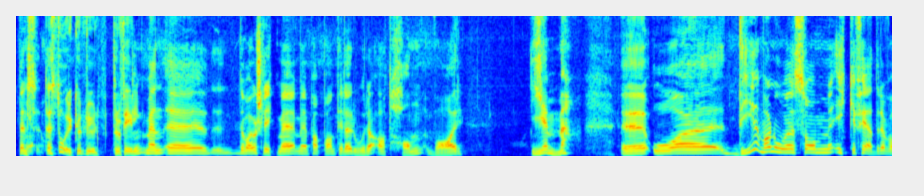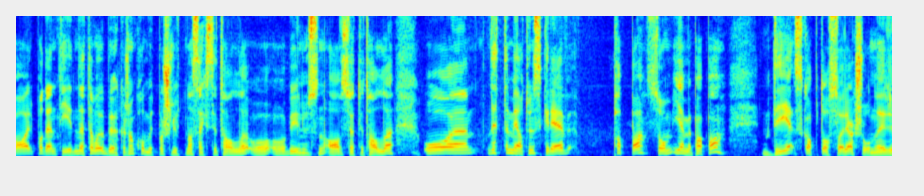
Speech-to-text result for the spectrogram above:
Den, den, store kulturprofilen. Men eh, det var jo slik med, med, pappaen til Aurora at han var hjemme. Eh, og det var noe som ikke fedre var på den tiden. Dette var jo bøker som kom ut på slutten av 60-tallet og, og, begynnelsen av 70-tallet. Og eh, dette med at hun skrev pappa som hjemmepappa, det skapte også reaksjoner.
